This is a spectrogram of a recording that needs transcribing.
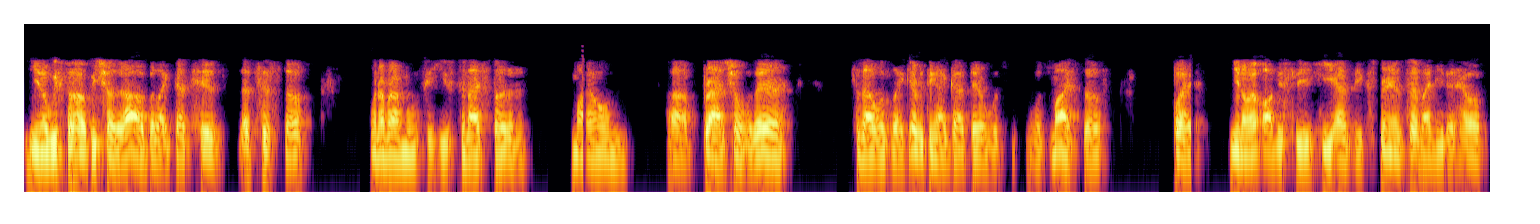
you know, we still help each other out, but like that's his, that's his stuff. Whenever I moved to Houston, I started my own, uh, branch over there. So that was like everything I got there was, was my stuff. But, you know, obviously he has the experience if I needed help,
